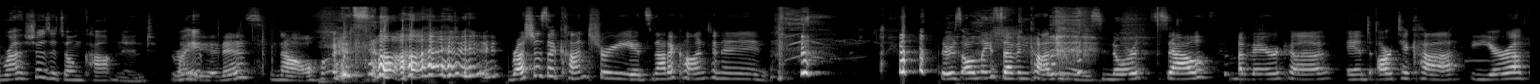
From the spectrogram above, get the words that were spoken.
Russia's its own continent, right? Wait, it is? No, it's not. Russia's a country. It's not a continent. There's only seven continents North, South, America, Antarctica, Europe,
